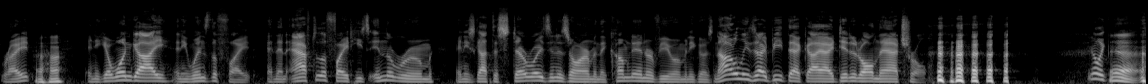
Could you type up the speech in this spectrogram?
right? Uh-huh. And you get one guy and he wins the fight, and then after the fight, he's in the room and he's got the steroids in his arm, and they come to interview him, and he goes, "Not only did I beat that guy, I did it all natural." You're like, Yeah,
